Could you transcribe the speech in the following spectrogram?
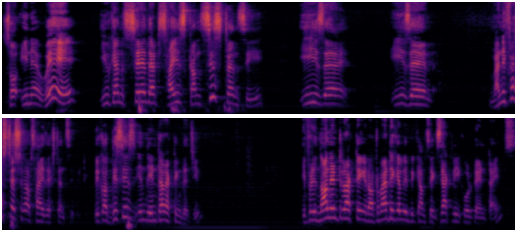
So in a way you can say that size consistency is a is a manifestation of size extensivity because this is in the interacting regime. If it is non-interacting it automatically becomes exactly equal to n times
